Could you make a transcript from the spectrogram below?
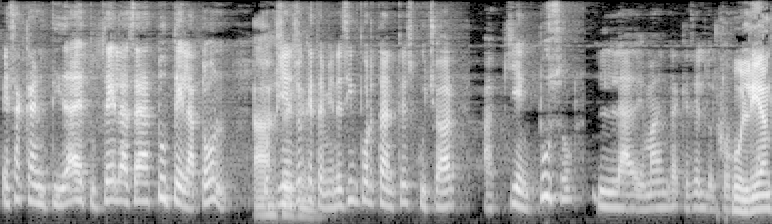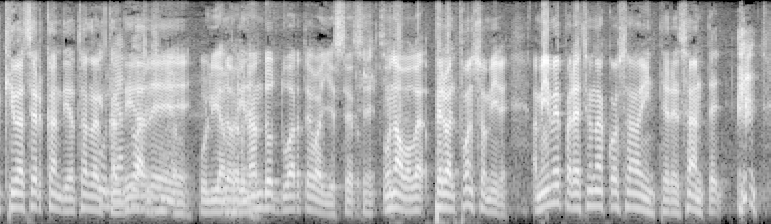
esa cantidad de tutelas, esa tutelatón. Ah, Yo sí, pienso sí. que también es importante escuchar a quien puso la demanda, que es el doctor Julián, que iba a ser candidato a la Julián alcaldía Duarte, Sí, de señor. Julián Lorena. Fernando Duarte Ballesteros. Sí, un abogado. Pero Alfonso, mire, a mí me parece una cosa interesante.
